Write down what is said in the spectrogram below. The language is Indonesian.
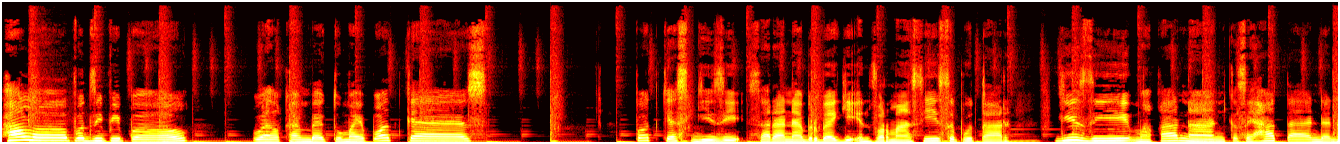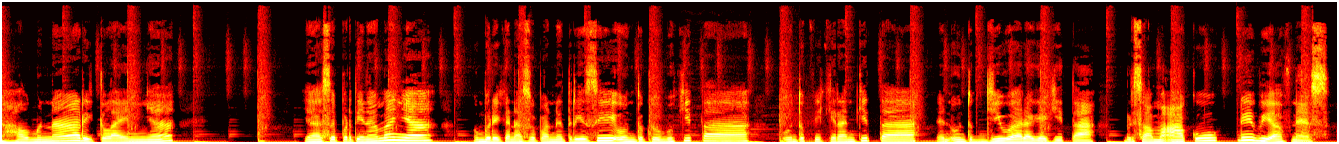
Halo Podzi People, welcome back to my podcast. Podcast Gizi, sarana berbagi informasi seputar gizi, makanan, kesehatan, dan hal menarik lainnya. Ya seperti namanya, memberikan asupan nutrisi untuk tubuh kita, untuk pikiran kita, dan untuk jiwa raga kita. Bersama aku, Debbie Afnes.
